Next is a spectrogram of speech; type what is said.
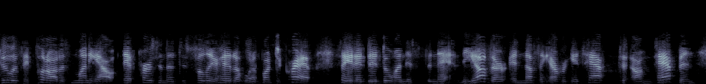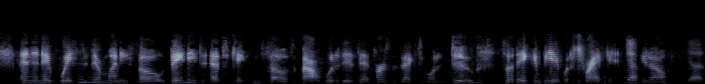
do is they put all this money out. That person will just fill their head up with a bunch of crap, say that they're doing this and that and the other, and nothing ever gets hap- um, happen, and then they've wasted Mhm. their money. So they need to educate themselves about what it is that person's actually going to do, Mhm. so they can be able to track it. Yeah. You know. Yes.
